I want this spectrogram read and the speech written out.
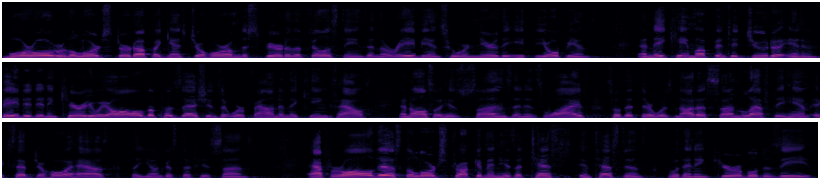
Moreover, the Lord stirred up against Jehoram the spirit of the Philistines and the Arabians who were near the Ethiopians. And they came up into Judah and invaded it and carried away all the possessions that were found in the king's house, and also his sons and his wives, so that there was not a son left to him except Jehoahaz, the youngest of his sons. After all this, the Lord struck him in his intestines with an incurable disease.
